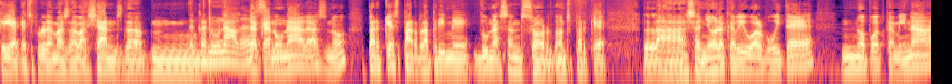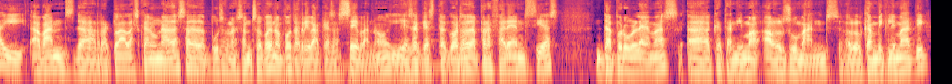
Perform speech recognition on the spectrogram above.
que hi ha aquests problemes de baixants, de, mm, De canonades. de canonades, no? Per què es parla primer d'un ascensor? Doncs perquè la senyora que viu al vuitè no pot caminar i abans d'arreglar les canonades s'ha de posar un ascensor perquè no pot arribar a casa seva, no? I és aquesta cosa de preferències de problemes eh, que tenim els humans. El canvi climàtic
